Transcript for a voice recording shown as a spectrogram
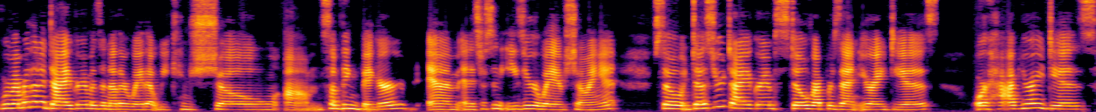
remember that a diagram is another way that we can show um, something bigger, um, and it's just an easier way of showing it. So does your diagram still represent your ideas, or have your ideas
